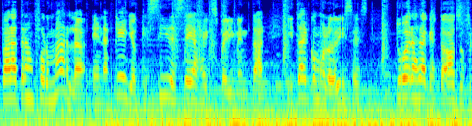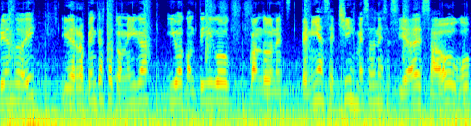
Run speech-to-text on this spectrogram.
para transformarla en aquello que sí deseas experimentar. Y tal como lo dices, tú eras la que estaba sufriendo ahí y de repente hasta tu amiga iba contigo cuando tenía ese chisme, esa necesidad de desahogo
